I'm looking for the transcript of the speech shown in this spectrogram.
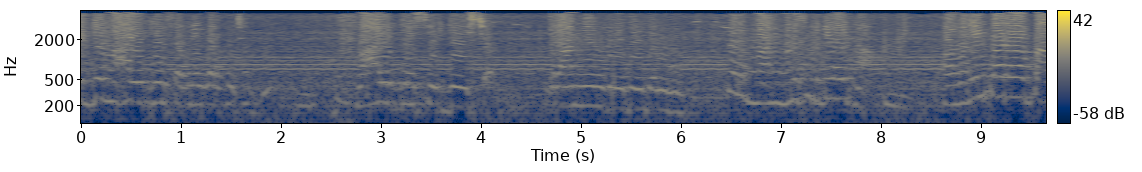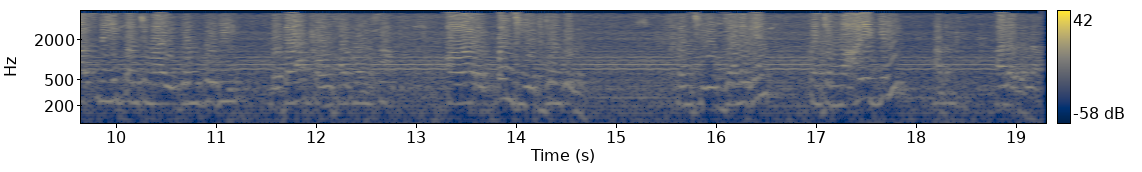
यज्ञ महायज्ञ सबने बार पूछा महायज्ञ यज्ञ ग्रामीण गुरु मनुस्मृति का था और वहीं पर पास में ही पंच महायज्ञों को भी बताया कौन सा कौन सा और पंच यज्ञों को भी। पंच यज्ञ अलग है पंच महायज्ञ भी अलग अलग अलग।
